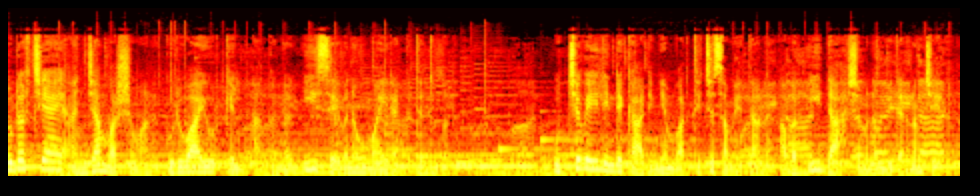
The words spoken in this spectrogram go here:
തുടർച്ചയായ അഞ്ചാം വർഷമാണ് ഗുരുവായൂർ ഗിൽഡ് അംഗങ്ങൾ ഈ സേവനവുമായി രംഗത്തെത്തുന്നത്. ഉച്ചവെയിലിന്റെ കാഠിന്യം വർദ്ധിച്ച സമയത്താണ് അവർ ഈ ദാഹശമനം വിതരണം ചെയ്തത്.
